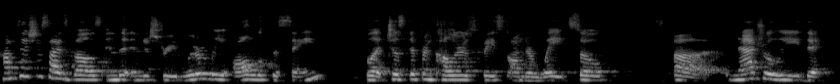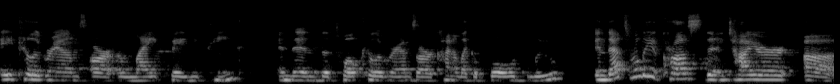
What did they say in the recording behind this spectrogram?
Competition size bells in the industry literally all look the same, but just different colors based on their weight. So uh, naturally, the eight kilograms are a light baby pink, and then the 12 kilograms are kind of like a bold blue. And that's really across the entire uh,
